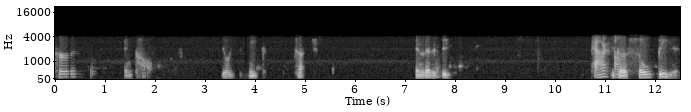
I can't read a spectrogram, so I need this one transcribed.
Courage and call your unique touch and let it be. Powerful. Because so be it.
